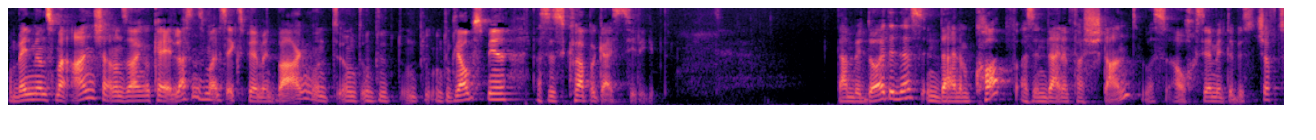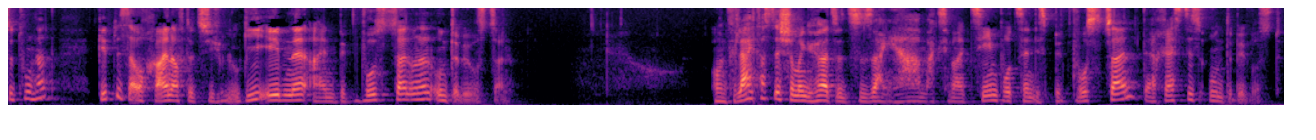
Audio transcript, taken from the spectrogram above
Und wenn wir uns mal anschauen und sagen, okay, lass uns mal das Experiment wagen und, und, und, und, und, du glaubst mir, dass es Körper-Geist-Ziele gibt, dann bedeutet das in deinem Kopf, also in deinem Verstand, was auch sehr mit der Wissenschaft zu tun hat, gibt es auch rein auf der Psychologie-Ebene ein Bewusstsein und ein Unterbewusstsein. Und vielleicht hast du es schon mal gehört, sozusagen, ja, maximal 10% ist Bewusstsein, der Rest ist unterbewusst.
